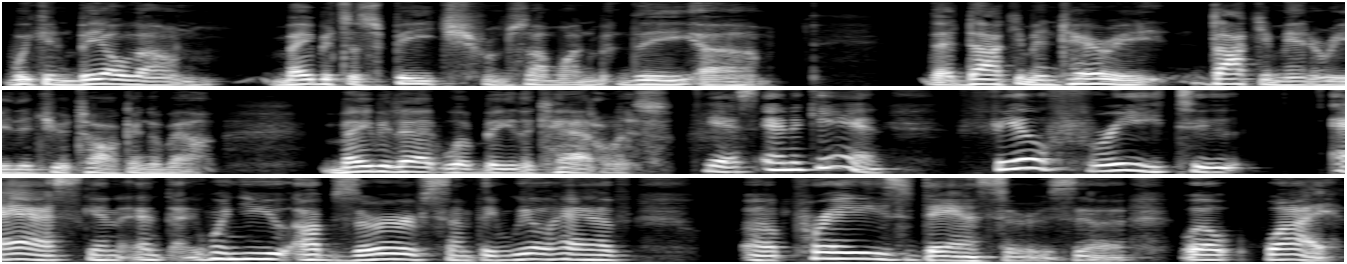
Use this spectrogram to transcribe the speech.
we can build on. Maybe it's a speech from someone. The uh, that documentary documentary that you're talking about. Maybe that would be the catalyst. Yes, and again, feel free to ask, and, and when you observe something, we'll have uh, praise dancers. Uh, well, why?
